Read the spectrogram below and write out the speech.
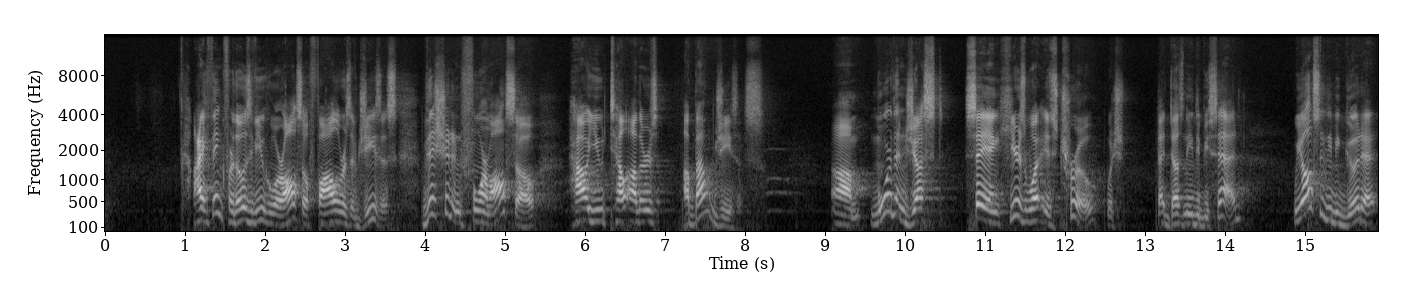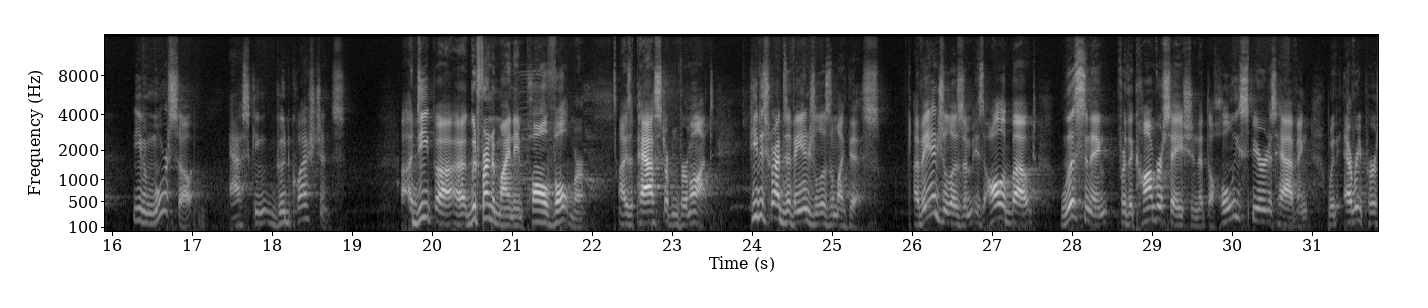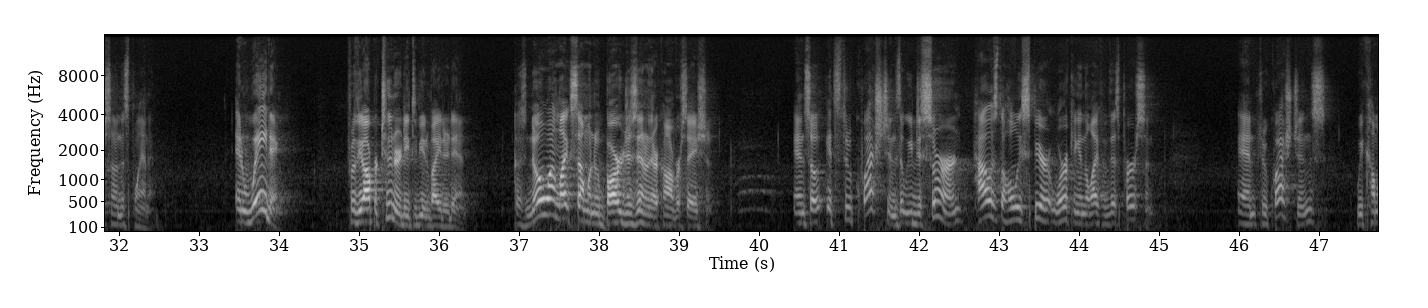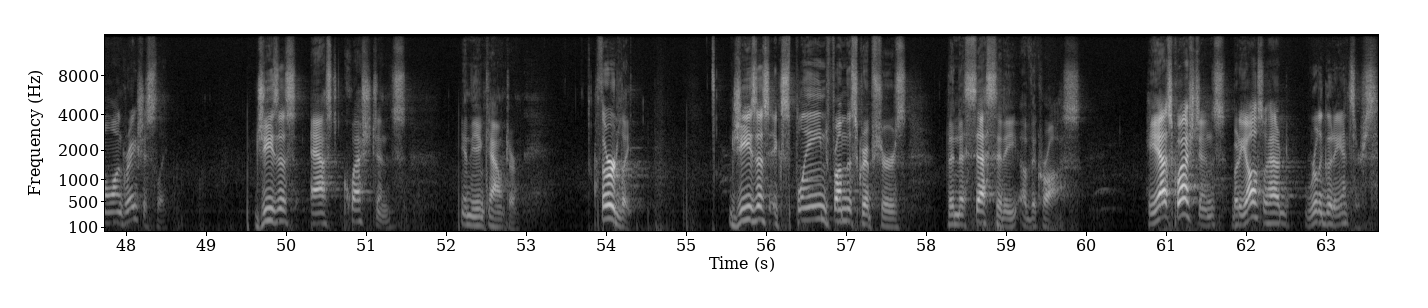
I think for those of you who are also followers of Jesus, this should inform also how you tell others about Jesus. Um, more than just saying, here's what is true, which that does need to be said, we also need to be good at, even more so, asking good questions. A deep, uh, a good friend of mine named Paul Voltmer, uh, he's a pastor from Vermont. He describes evangelism like this Evangelism is all about listening for the conversation that the Holy Spirit is having with every person on this planet and waiting for the opportunity to be invited in. Because no one likes someone who barges in on their conversation. And so it's through questions that we discern how is the Holy Spirit working in the life of this person. And through questions, we come along graciously. Jesus asked questions in the encounter. Thirdly, Jesus explained from the scriptures the necessity of the cross. He asked questions, but he also had really good answers.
